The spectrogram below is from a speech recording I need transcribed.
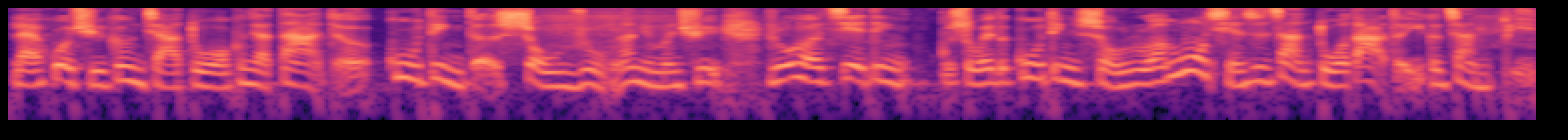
来获取更加多、更加大的固定的收入。那你们去如何界定所谓的固定收入？那目前是占多大的一个占比？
